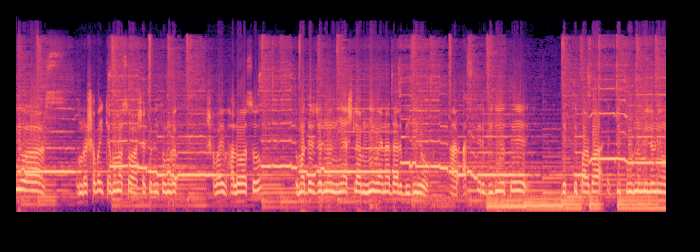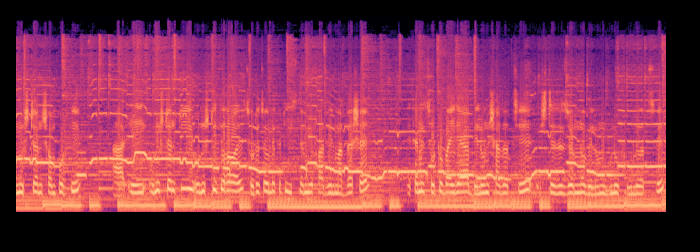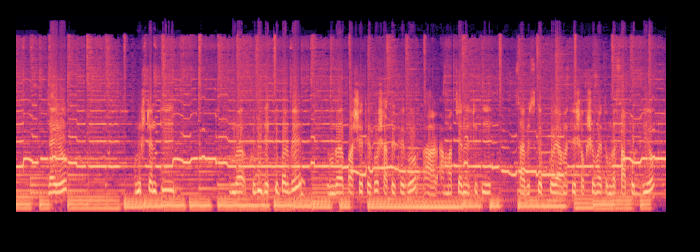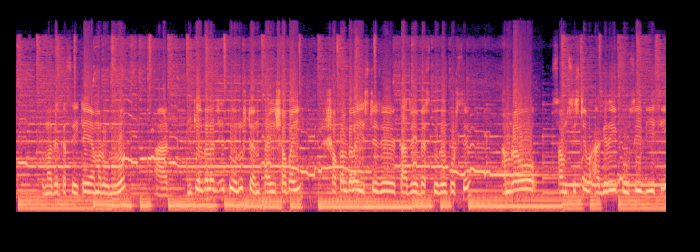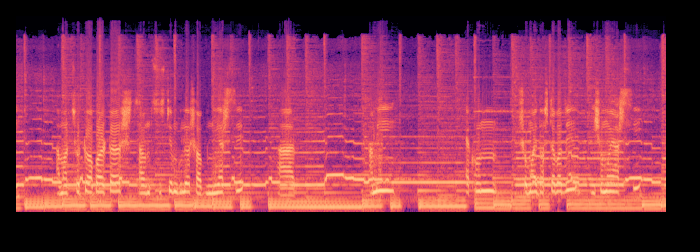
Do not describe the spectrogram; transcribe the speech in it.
Viewers তোমরা সবাই কেমন আছো? আশা করি তোমরা সবাই ভালো আছো। তোমাদের জন্য নিয়ে আসলাম নিউ অ্যানাদার ভিডিও আর আজকের ভিডিওতে দেখতে পারবা একটি পূর্ণমিলনী অনুষ্ঠান সম্পর্কে। আর এই অনুষ্ঠানটি অনুষ্ঠিত হয় ছোট চৌলেখাটি ইসলামীয় ফাজিল মাদ্রাসায়। এখানে ছোট বাইরা বেলুন সাজাচ্ছে, স্টেজের জন্য বেলুনগুলো ফুল হচ্ছে। যাই হোক, অনুষ্ঠানটি তোমরা খুবই দেখতে পারবে। তোমরা পাশে থেকো, সাথে থেকো, আর আমার চ্যানেলটিকে সাবস্ক্রাইব করে আমাকে সবসময় তোমরা সাপোর্ট দিও। তোমাদের কাছে এটাই আমার অনুরোধ। আর বিকেলবেলা যেহেতু অনুষ্ঠান, তাই সবাই সকালবেলায় স্টেজের কাজে ব্যস্ত হয়ে পড়ছে। আমরাও সাউন্ড সিস্টেম আগেই পৌঁছে দিয়েছি। আমার ছোট অপারেটর সাউন্ড সিস্টেমগুলো সব নিয়ে আসছে। আর আমি এখন সময় দশটা বাজে, এই সময় আসছি।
